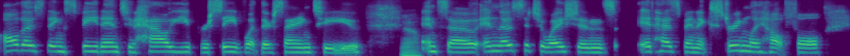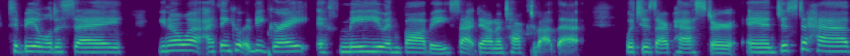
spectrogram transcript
all those things feed into how you perceive what they're saying to you. Yeah. And so, in those situations, it has been extremely helpful to be able to say, you know what, I think it would be great if me, you, and Bobby sat down and talked about that. Which is our pastor. And just to have,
